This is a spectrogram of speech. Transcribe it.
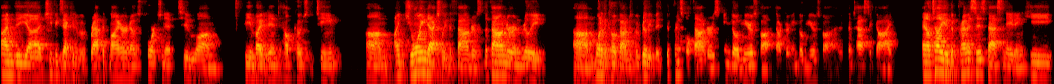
I'm the uh, chief executive of RapidMiner, and I was fortunate to um, be invited in to help coach the team. Um, I joined actually the founders, the founder, and really um, one of the co-founders, but really the, the principal founder is Ingo Mierswa, Dr. Ingo Mierswa, a fantastic guy. And I'll tell you, the premise is fascinating. He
